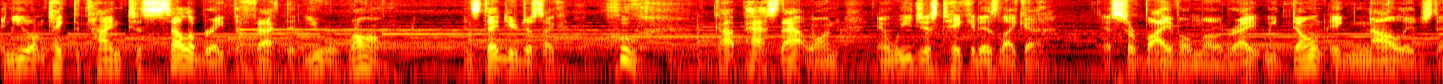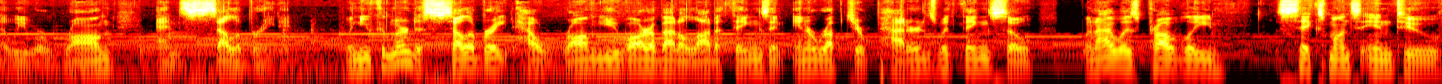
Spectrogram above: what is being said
And you don't take the time to celebrate the fact that you were wrong. Instead, you're just like, whew, got past that one. And we just take it as like a, a survival mode, right? We don't acknowledge that we were wrong and celebrate it. When you can learn to celebrate how wrong you are about a lot of things and interrupt your patterns with things. So, when I was probably six months into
